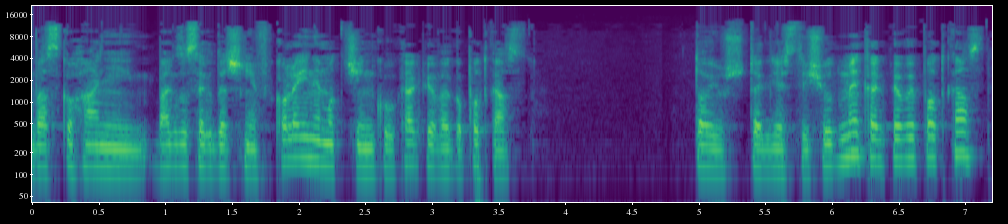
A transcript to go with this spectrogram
Was, kochani, bardzo serdecznie w kolejnym odcinku Karpiowego Podcastu. To już 47. Karpiowy Podcast.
